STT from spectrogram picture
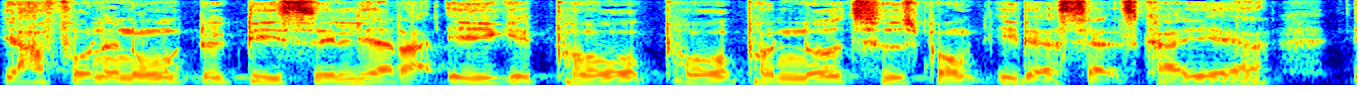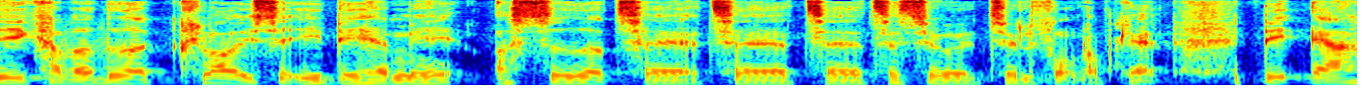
Jeg har fundet nogle dygtige sælgere, der ikke på, på, på noget tidspunkt i deres salgskarriere ikke har været ved at kløjse i det her med at sidde og tage, tage, tage, tage telefonopkald. Det er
